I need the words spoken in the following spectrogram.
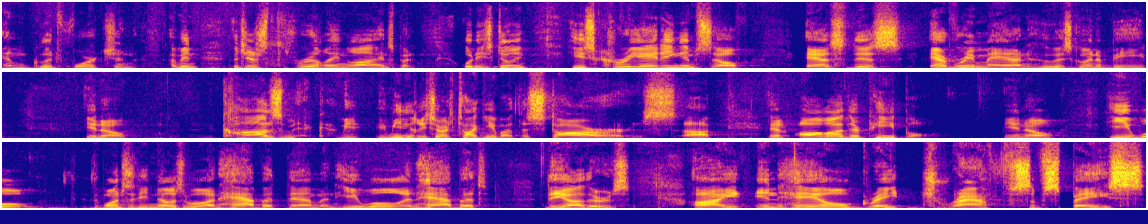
am good fortune. I mean, they're just thrilling lines. But what he's doing, he's creating himself as this everyman who is going to be, you know, cosmic. I mean, immediately starts talking about the stars uh, and all other people. You know, he will, the ones that he knows will inhabit them, and he will inhabit the others. I inhale great draughts of space.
